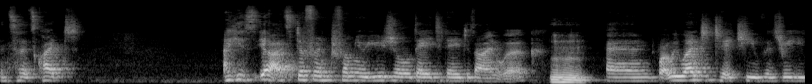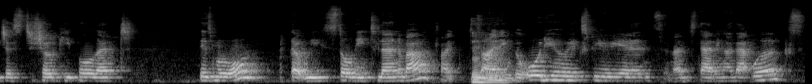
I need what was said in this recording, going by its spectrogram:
and so it's quite, I guess, yeah, it's different from your usual day to day design work. Mm-hmm. And what we wanted to achieve was really just to show people that there's more that we still need to learn about, like mm-hmm. designing the audio experience and understanding how that works,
